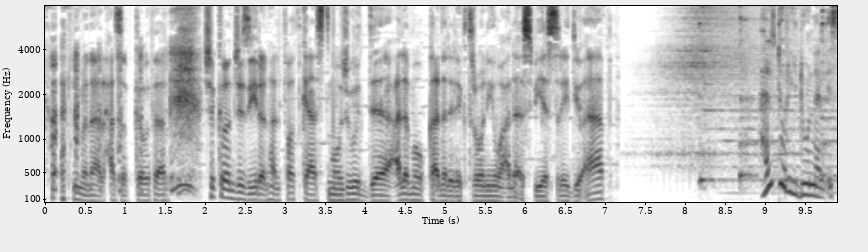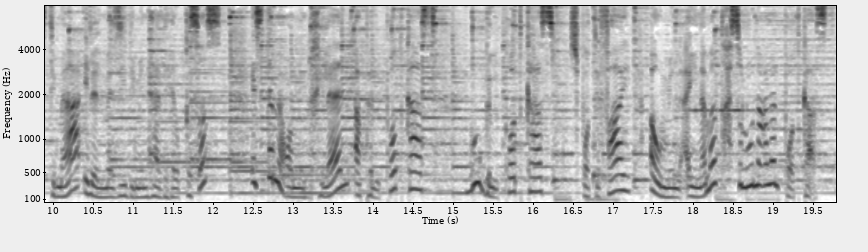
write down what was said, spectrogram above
المنال حسب كوثر. شكرا جزيلا. هالبودكاست موجود على موقعنا الإلكتروني وعلى SBS Radio app. هل تريدون الاستماع إلى المزيد من هذه القصص؟ استمعوا من خلال Apple Podcast Google Podcast Spotify أو من أينما تحصلون على البودكاست.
